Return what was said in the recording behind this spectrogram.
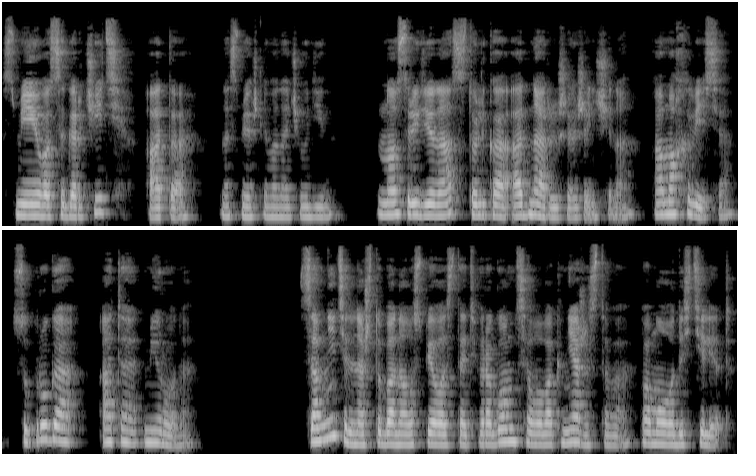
«Смею вас огорчить, Ата», — насмешливо начал Дин. «Но среди нас только одна рыжая женщина, Амахвеся, супруга Ата Мирона. Сомнительно, чтобы она успела стать врагом целого княжества по молодости лет.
